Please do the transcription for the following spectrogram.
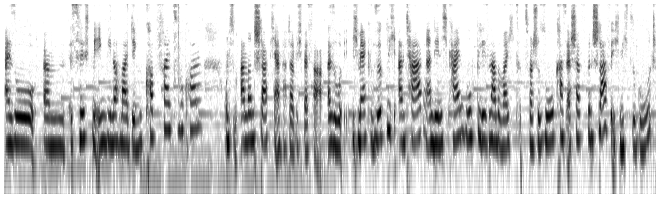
Also ähm, es hilft mir irgendwie nochmal den Kopf frei zu bekommen und zum anderen schlafe ich einfach dadurch besser. Also ich merke wirklich an Tagen, an denen ich kein Buch gelesen habe, weil ich zum Beispiel so krass erschöpft bin, schlafe ich nicht so gut.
